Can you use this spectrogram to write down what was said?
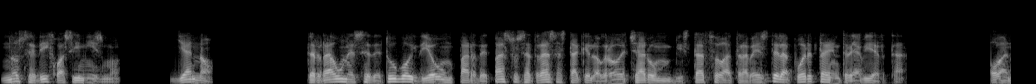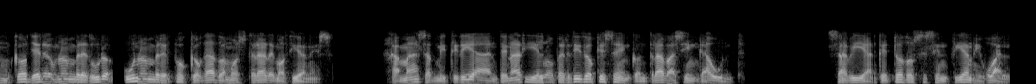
no se dijo a sí mismo. Ya no. Terraune se detuvo y dio un par de pasos atrás hasta que logró echar un vistazo a través de la puerta entreabierta. Oankol era un hombre duro, un hombre poco dado a mostrar emociones. Jamás admitiría ante nadie lo perdido que se encontraba sin Gaunt. Sabía que todos se sentían igual.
